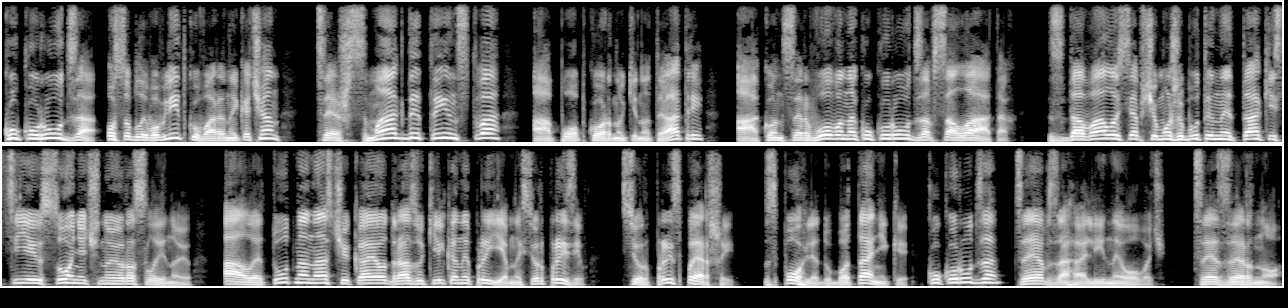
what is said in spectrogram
кукурудза, особливо влітку варений качан. Це ж смак дитинства, а попкорн у кінотеатрі, а консервована кукурудза в салатах. Здавалося б, що може бути не так із цією сонячною рослиною, але тут на нас чекає одразу кілька неприємних сюрпризів. Сюрприз перший з погляду ботаніки, кукурудза це взагалі не овоч, це зерно.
